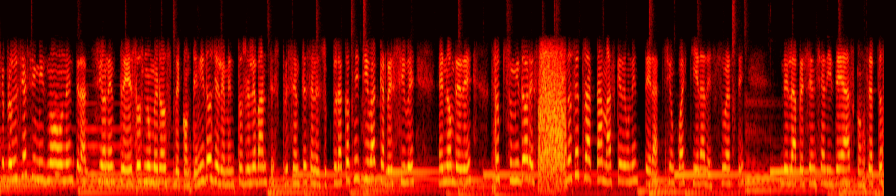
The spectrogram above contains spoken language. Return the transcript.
Se produce asimismo una interacción entre esos números de contenidos y elementos relevantes presentes en la estructura cognitiva que recibe el nombre de subsumidores. No se trata más que de una interacción cualquiera de suerte de la presencia de ideas, conceptos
